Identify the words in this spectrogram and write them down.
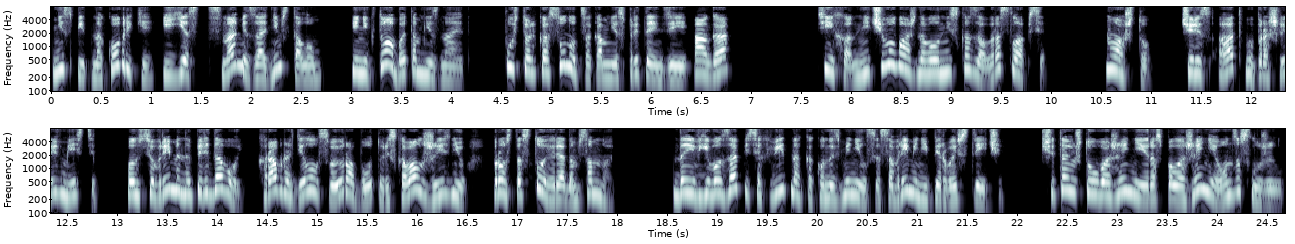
не спит на коврике и ест с нами за одним столом. И никто об этом не знает. Пусть только сунутся ко мне с претензией, ага. Тихо, ничего важного он не сказал, расслабься. Ну а что, через ад мы прошли вместе. Он все время на передовой, храбро делал свою работу, рисковал жизнью, просто стоя рядом со мной. Да и в его записях видно, как он изменился со времени первой встречи. Считаю, что уважение и расположение он заслужил.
